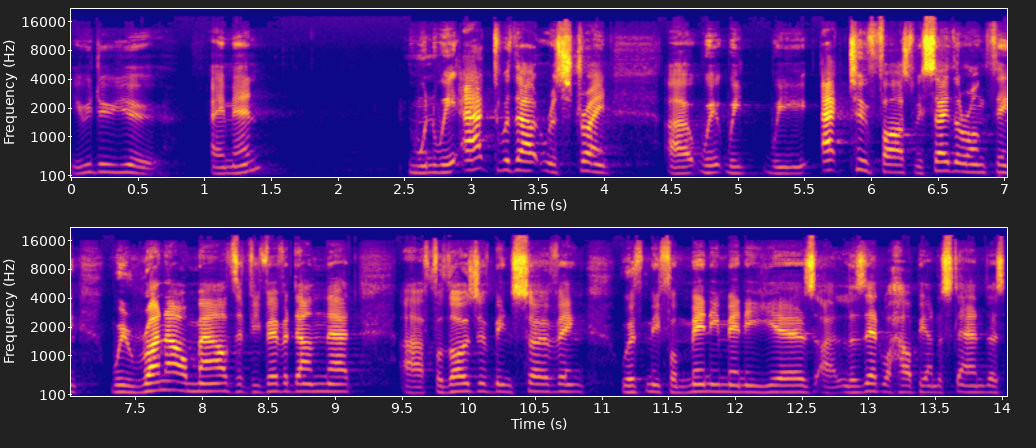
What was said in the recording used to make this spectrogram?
You do you. Amen? When we act without restraint, uh, we, we, we act too fast, we say the wrong thing, we run our mouths. If you've ever done that, uh, for those who've been serving with me for many, many years, uh, Lizette will help you understand this.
